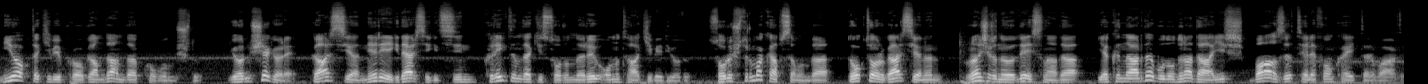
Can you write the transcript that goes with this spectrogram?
New York'taki bir programdan da kovulmuştu. Görünüşe göre Garcia nereye giderse gitsin Creighton'daki sorunları onu takip ediyordu. Soruşturma kapsamında Dr. Garcia'nın Roger'ın öldüğü esnada yakınlarda bulunduğuna dair bazı telefon kayıtları vardı.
